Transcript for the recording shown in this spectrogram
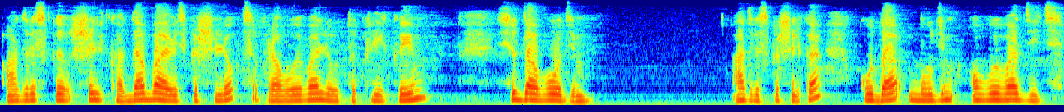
адрес кошелька. Добавить кошелек цифровой валюты. Кликаем. Сюда вводим адрес кошелька, куда будем выводить.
